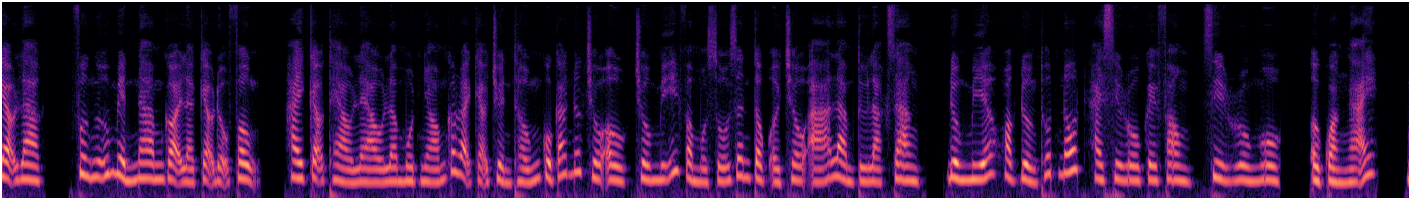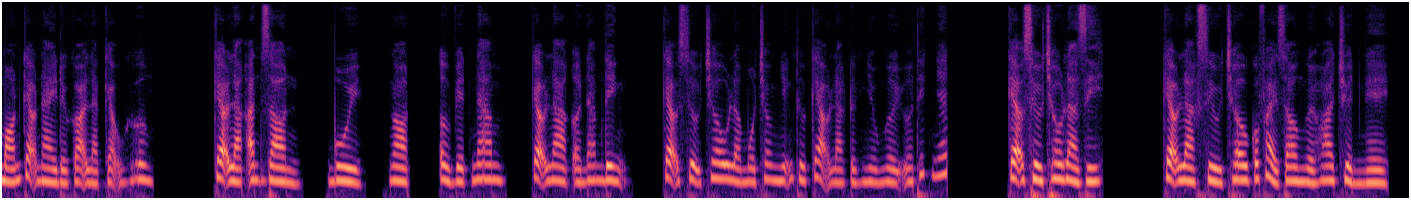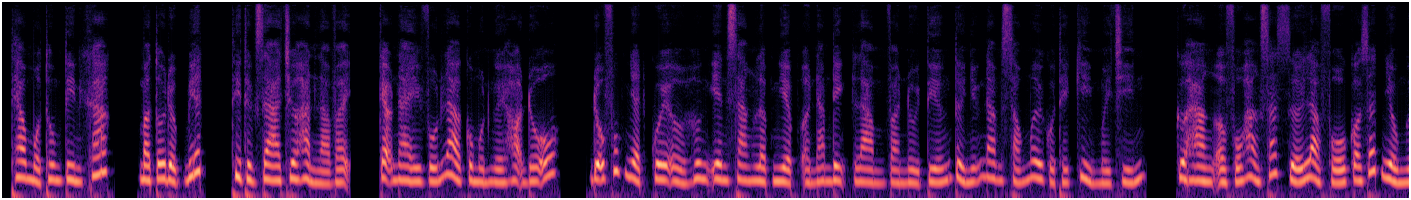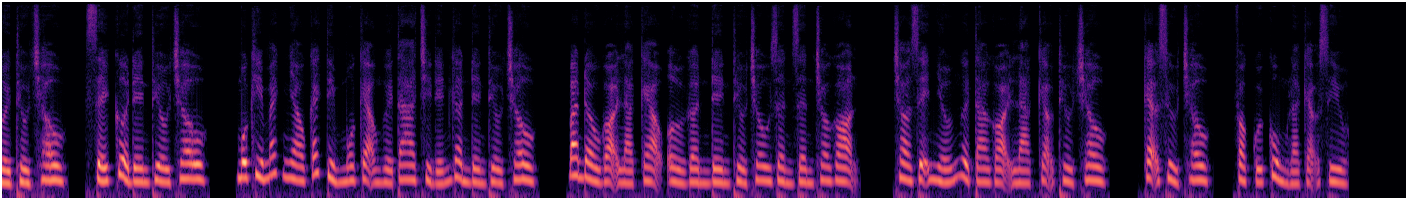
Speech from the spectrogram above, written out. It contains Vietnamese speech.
Kẹo lạc, phương ngữ miền Nam gọi là kẹo đậu phộng, hay kẹo thèo lèo là một nhóm các loại kẹo truyền thống của các nước châu Âu, châu Mỹ và một số dân tộc ở châu Á làm từ lạc giang, đường mía hoặc đường thốt nốt hay siro cây phong, siro ngô. Ở Quảng Ngãi, món kẹo này được gọi là kẹo gương. Kẹo lạc ăn giòn, bùi, ngọt. Ở Việt Nam, kẹo lạc ở Nam Định, kẹo xỉu châu là một trong những thứ kẹo lạc được nhiều người ưa thích nhất. Kẹo xỉu châu là gì? Kẹo lạc xỉu châu có phải do người Hoa truyền nghề? Theo một thông tin khác mà tôi được biết thì thực ra chưa hẳn là vậy. Kẹo này vốn là của một người họ Đỗ, Đỗ Phúc Nhật quê ở Hưng Yên sang lập nghiệp ở Nam Định làm và nổi tiếng từ những năm 60 của thế kỷ 19. Cửa hàng ở phố hàng sát dưới là phố có rất nhiều người Thiều Châu, xế cửa đền Thiều Châu. Mỗi khi mách nhau cách tìm mua kẹo người ta chỉ đến gần đền Thiều Châu, ban đầu gọi là kẹo ở gần đền Thiều Châu dần dần cho gọn, cho dễ nhớ người ta gọi là kẹo Thiều Châu, kẹo Sửu Châu và cuối cùng là kẹo Sửu.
